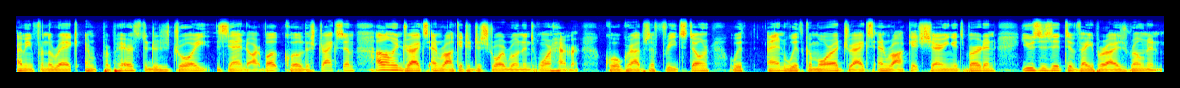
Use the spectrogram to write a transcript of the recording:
I mean from the wreck, and prepares to destroy Xandar, but Quill distracts him, allowing Drax and Rocket to destroy Ronan's Warhammer. Quill grabs the freed stone with and with Gamora, Drax, and Rocket sharing its burden, uses it to vaporize Ronan.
